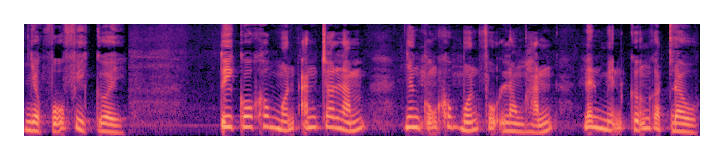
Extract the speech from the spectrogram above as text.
Nhược Vũ phì cười. Tuy cô không muốn ăn cho lắm, nhưng cũng không muốn phụ lòng hắn, lên miệng cưỡng gật đầu.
